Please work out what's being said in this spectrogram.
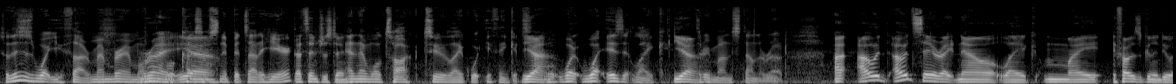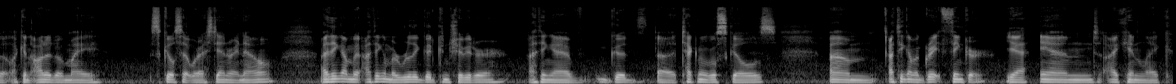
So this is what you thought, remember? And we'll, Right, we'll cut yeah. some snippets out of here, That's interesting. and then we'll talk to like what you think it's. Yeah. What what, what is it like? Yeah. Three months down the road. I, I would I would say right now, like my if I was going to do it like an audit of my skill set where I stand right now, I think I'm a, I think I'm a really good contributor. I think I have good uh, technical skills. Um, I think I'm a great thinker, Yeah. and I can like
